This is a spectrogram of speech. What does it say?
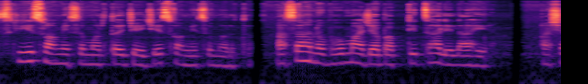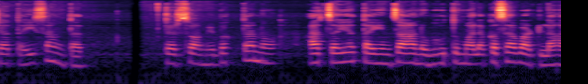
श्री स्वामी समर्थ जय जय स्वामी समर्थ. असा अनुभव माझ्या बाबतीत झालेला आहे. अशा ताई सांगतात. तर स्वामी भक्तांनो आजचा या ताईंचा अनुभव तुम्हाला कसा वाटला?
